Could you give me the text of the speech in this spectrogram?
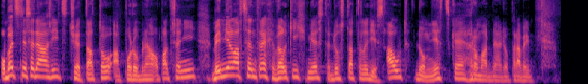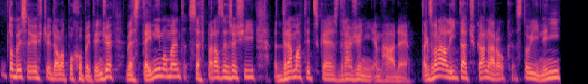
Obecně se dá říct, že tato a podobná opatření by měla v centrech velkých měst dostat lidi z aut do městské hromadné dopravy. To by se ještě dalo pochopit, jenže ve stejný moment se v Praze řeší dramatické zdražení MHD. Takzvaná lítačka na rok stojí nyní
